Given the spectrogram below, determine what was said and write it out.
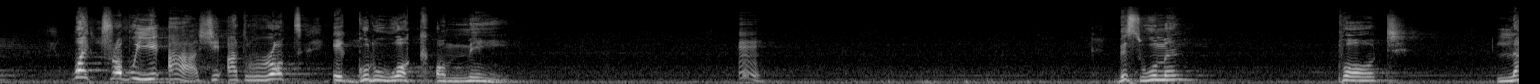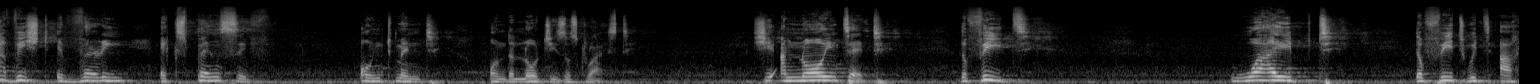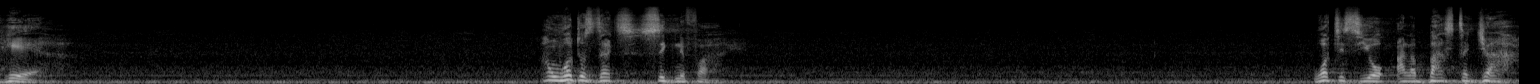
Why trouble ye are? She hath wrought a good work on me. Mm. This woman poured, lavished a very expensive ointment on the Lord Jesus Christ. She anointed the feet, wiped the feet with her hair. And what does that signify? What is your alabaster jar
